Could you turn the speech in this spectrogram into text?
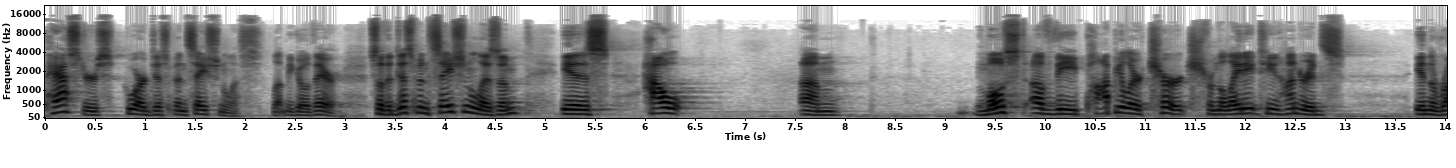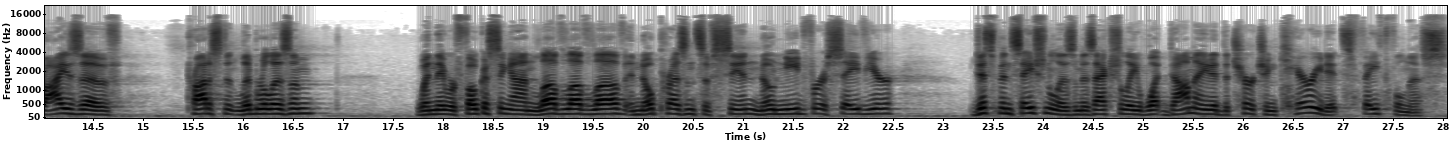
pastors who are dispensationalists. Let me go there. So, the dispensationalism is how um, most of the popular church from the late 1800s, in the rise of Protestant liberalism, when they were focusing on love, love, love, and no presence of sin, no need for a Savior, dispensationalism is actually what dominated the church and carried its faithfulness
